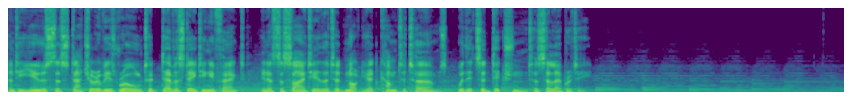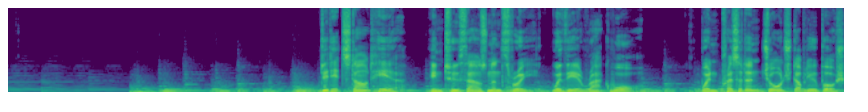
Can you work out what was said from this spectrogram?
and he used the stature of his role to devastating effect in a society that had not yet come to terms with its addiction to celebrity. Did it start here, in 2003, with the Iraq War? When President George W. Bush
